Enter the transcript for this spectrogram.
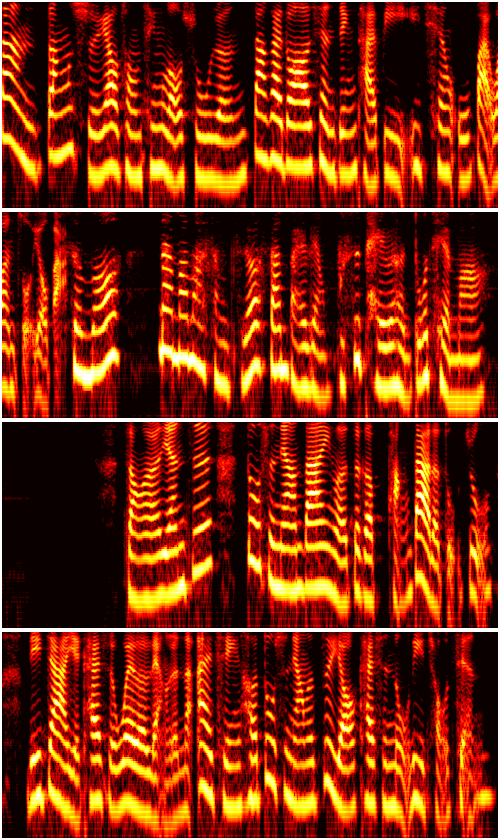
但当时要从青楼赎人，大概都要现金台币一千五百万左右吧？什么？那妈妈桑只要三百两，不是赔了很多钱吗？总而言之，杜十娘答应了这个庞大的赌注，李甲也开始为了两人的爱情和杜十娘的自由，开始努力筹钱。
